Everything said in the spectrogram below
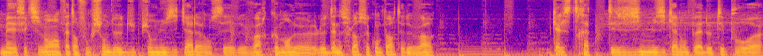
Mais effectivement, en fait, en fonction de- du pion musical avancé, de voir comment le, le dance floor se comporte et de voir quelle stratégie musicale on peut adopter pour euh,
